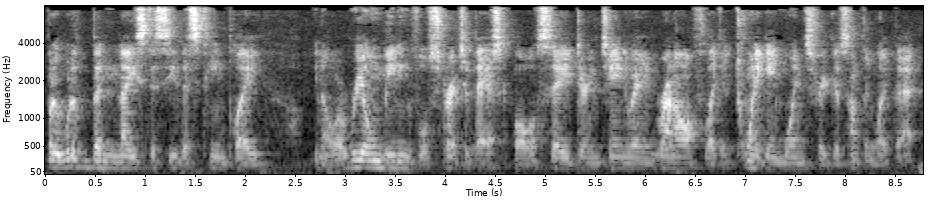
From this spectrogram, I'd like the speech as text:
But it would have been nice to see this team play, you know, a real meaningful stretch of basketball, say during January, and run off like a 20 game win streak or something like that.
